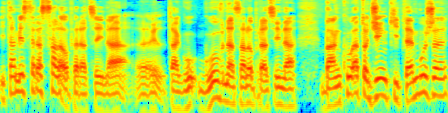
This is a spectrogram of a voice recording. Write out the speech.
i tam jest teraz sala operacyjna, e, ta główna sala operacyjna banku, a to dzięki temu, że,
